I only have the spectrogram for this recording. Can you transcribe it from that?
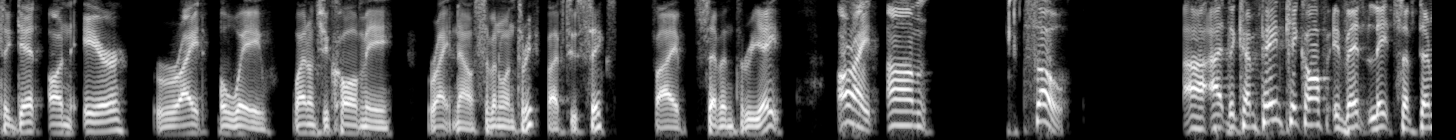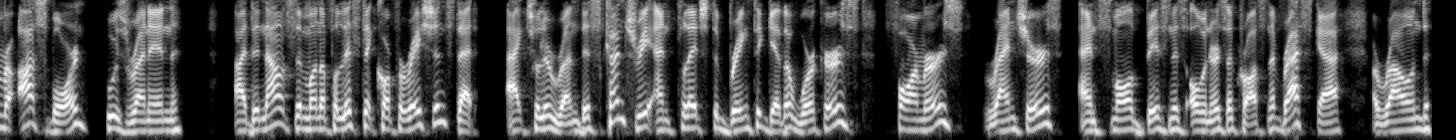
to get on air right away. Why don't you call me right now? 713 526 5738. All right. Um, so uh, at the campaign kickoff event late September, Osborn, who's running, uh, denounced the monopolistic corporations that actually run this country and pledged to bring together workers, farmers, ranchers, and small business owners across Nebraska around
